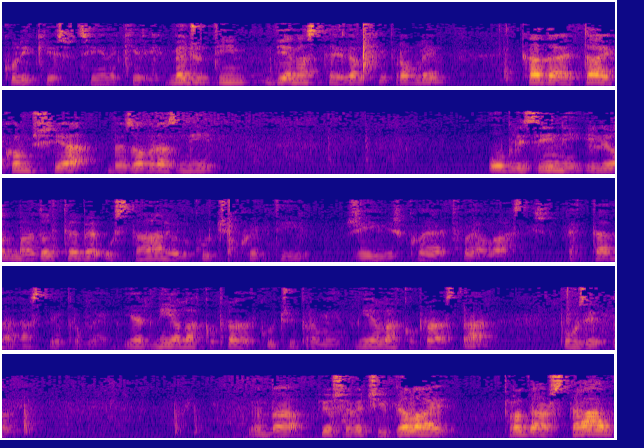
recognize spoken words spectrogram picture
kolike su cijene kirije. Međutim, gdje nastaje veliki problem? Kada je taj komšija bezobrazni u blizini ili odmah do tebe u stanu ili kući u kojem ti živiš, koja je tvoja vlasništva. E tada nastaje problem. Jer nije lako prodat kuću i promijeniti. Nije lako prodat stan, pouzeti novi. I onda još je veći belaj, prodaš stan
